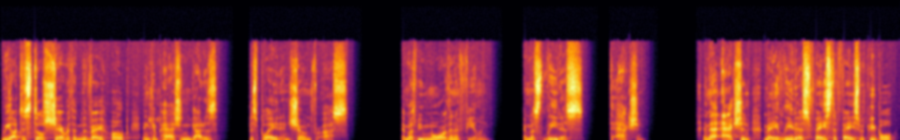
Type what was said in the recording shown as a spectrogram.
We ought to still share with them the very hope and compassion God has displayed and shown for us. It must be more than a feeling. It must lead us to action. And that action may lead us face to face with people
